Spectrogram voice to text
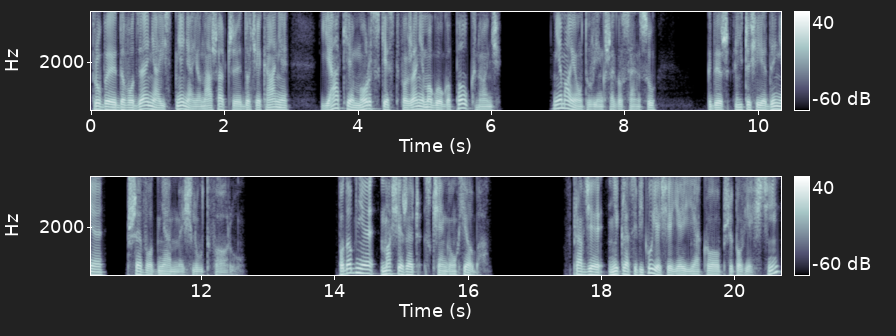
Próby dowodzenia istnienia Jonasza czy dociekanie, jakie morskie stworzenie mogło go połknąć, nie mają tu większego sensu, gdyż liczy się jedynie przewodnia myśl utworu. Podobnie ma się rzecz z księgą Hioba. Wprawdzie nie klasyfikuje się jej jako przypowieści,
